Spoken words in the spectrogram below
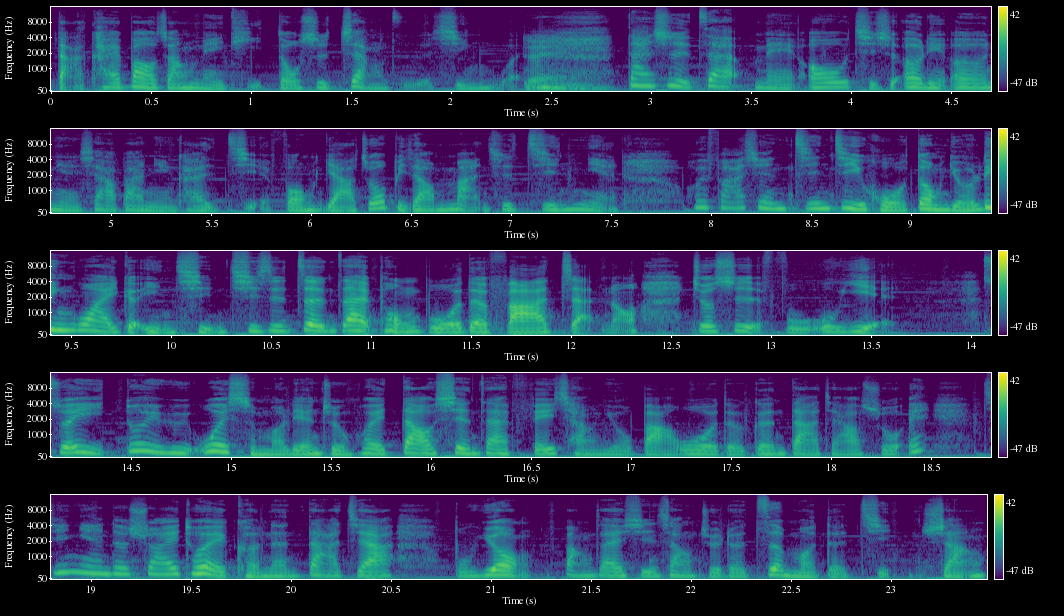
打开报章媒体都是这样子的新闻。对。但是在美欧，其实二零二二年下半年开始解封，亚洲比较慢，是今年会发现经济活动有另外一个引擎，其实正在蓬勃的发展哦，就是服务业。所以，对于为什么联准会到现在非常有把握的跟大家说，诶，今年的衰退可能大家不用放在心上，觉得这么的紧张。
